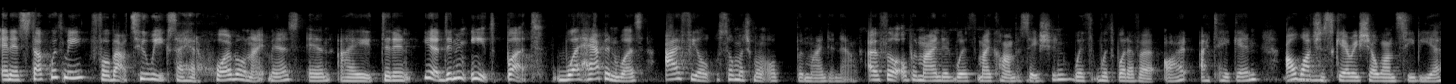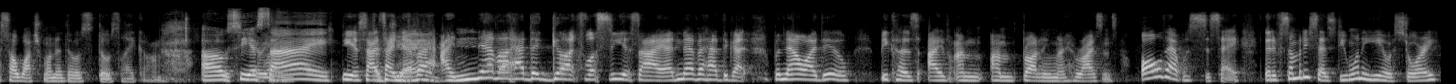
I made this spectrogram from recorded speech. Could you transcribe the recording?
And it stuck with me for about two weeks. I had horrible nightmares and I didn't, yeah, didn't eat. But what happened was I feel so much more open minded now. I feel open minded with my conversation, with, with whatever art I take in. I'll watch a scary show on CBS. I'll watch one of those, those like, um, Oh, CSI. CSIs. I never. I never had the gut for CSI. I never had the gut, but now I do because I've, I'm, I'm broadening my horizons. All that was to say that if somebody says, "Do you want to hear a story,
